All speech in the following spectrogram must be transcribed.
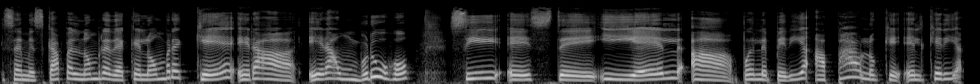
se me escapa el nombre de aquel hombre que era, era un brujo, sí, este, y él, ah, pues le pedía a Pablo que él quería,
